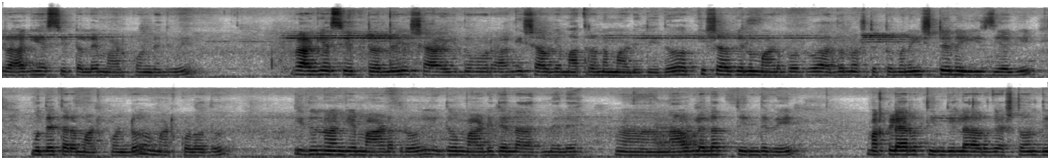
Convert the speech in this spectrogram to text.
ರಾಗಿ ಹಸಿಟ್ಟಲ್ಲೇ ಮಾಡ್ಕೊಂಡಿದ್ವಿ. ರಾಗಿ ಹಸಿಟ್ಟಲ್ಲಿ ಶಾ, ಇದು ರಾಗಿ ಶಾವಿಗೆ ಮಾತ್ರನೇ ಮಾಡಿದ್ದಿದ್ದು ಅಕ್ಕಿ ಶಾವಿಗೆನೂ ಮಾಡ್ಬೋದು. ಅದನ್ನು ಅಷ್ಟೇ ತುಂಬಾ ಇಷ್ಟೇ ಈಸಿಯಾಗಿ ಮುದ್ದೆ ಥರ ಮಾಡಿಕೊಂಡು ಮಾಡ್ಕೊಳ್ಳೋದು. ಇದನ್ನು ಹಂಗೆ ಮಾಡಿದ್ರು. ಇದು ಮಾಡಿದೆಲ್ಲ ಆದಮೇಲೆ ನಾವುಗಳೆಲ್ಲ ತಿಂದ್ವಿ. ಮಕ್ಳು ಯಾರೂ ತಿಂದಿಲ್ಲ, ಅವ್ರಿಗೆ ಅಷ್ಟೊಂದು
